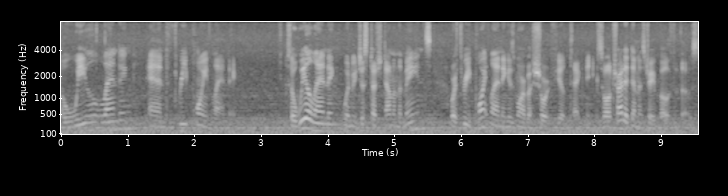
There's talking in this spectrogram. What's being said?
a wheel landing and three-point landing. So wheel landing, when we just touch down on the mains, or three-point landing is more of a short field technique. So I'll try to demonstrate both of those.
